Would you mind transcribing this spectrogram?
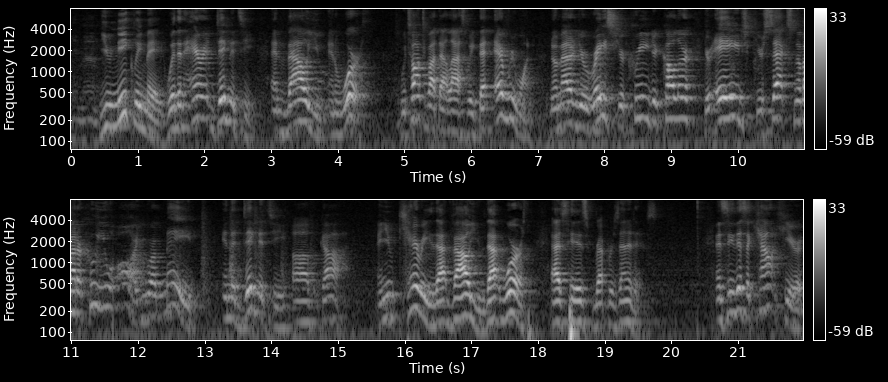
Amen. uniquely made, with inherent dignity and value and worth. We talked about that last week, that everyone, no matter your race, your creed, your color, your age, your sex, no matter who you are, you are made in the dignity of God. And you carry that value, that worth, as his representatives. And see, this account here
